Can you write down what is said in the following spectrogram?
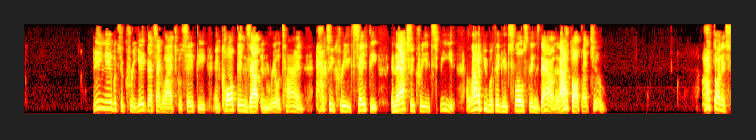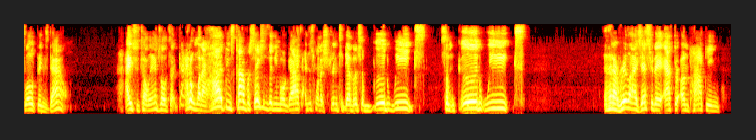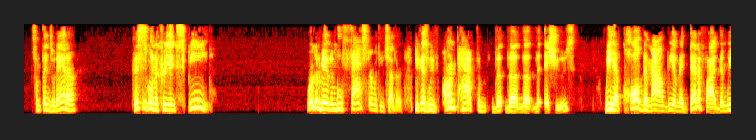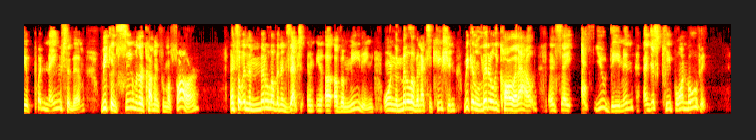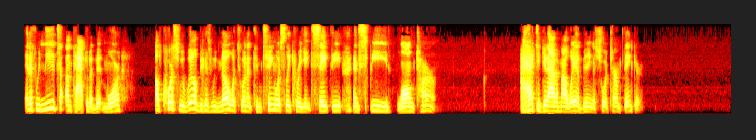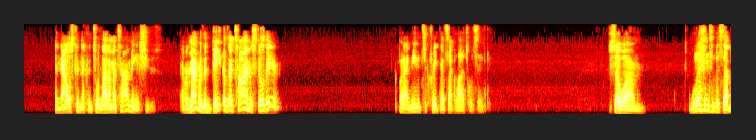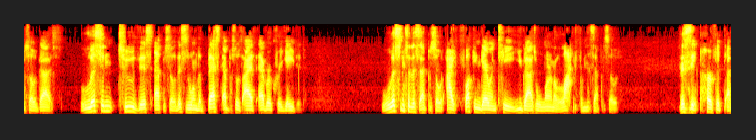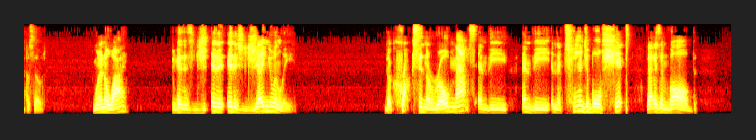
being able to create that psychological safety and call things out in real time actually creates safety and actually creates speed. A lot of people think it slows things down, and I thought that too. I thought it slowed things down. I used to tell Angela, it's like, I don't want to have these conversations anymore, guys. I just want to string together some good weeks, some good weeks. And then I realized yesterday, after unpacking some things with Anna, this is going to create speed. We're going to be able to move faster with each other because we've unpacked the, the, the, the, the issues. We have called them out. We have identified them. We have put names to them. We can see when they're coming from afar. And so, in the middle of an exec uh, of a meeting or in the middle of an execution, we can literally call it out and say "f you, demon," and just keep on moving. And if we need to unpack it a bit more, of course, we will because we know it's going to continuously create safety and speed long term. I had to get out of my way of being a short term thinker. And that was connected to a lot of my timing issues. And remember, the date of the time is still there. But I needed to create that psychological safety. So, um, listen to this episode, guys. Listen to this episode. This is one of the best episodes I've ever created. Listen to this episode. I fucking guarantee you guys will learn a lot from this episode. This is a perfect episode. You want to know why? Because it's it, it is genuinely the crux in the roadmaps and the and the and the tangible shit that is involved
